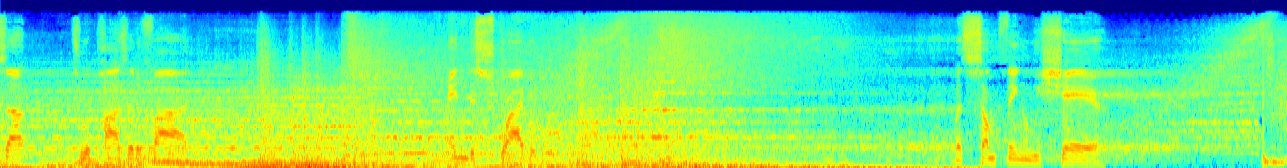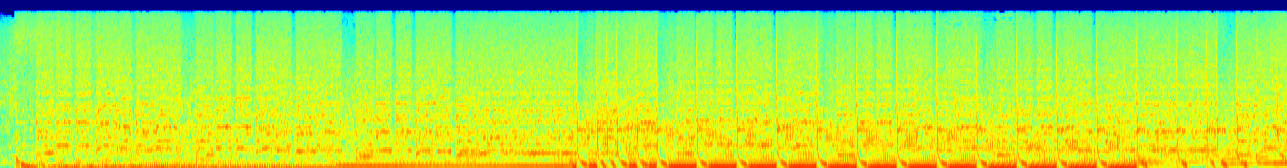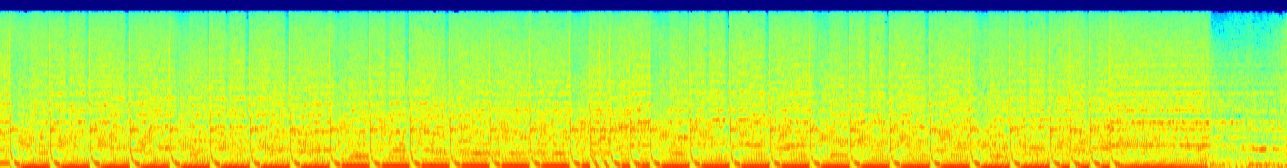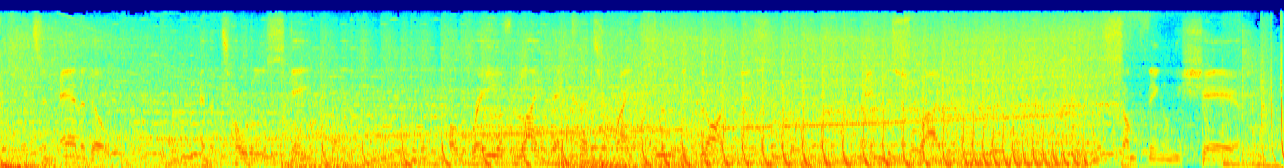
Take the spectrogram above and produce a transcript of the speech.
us up to a positive vibe. Indescribable. But something we share. antidote and a total escape. A ray of light that cuts right through the darkness, indescribable. But something we share.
